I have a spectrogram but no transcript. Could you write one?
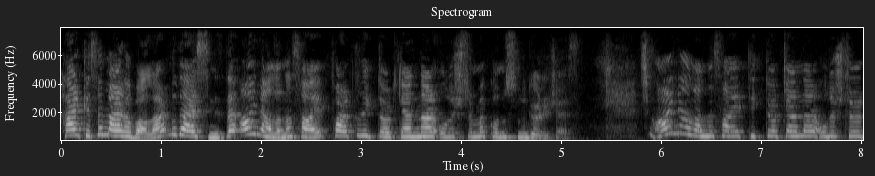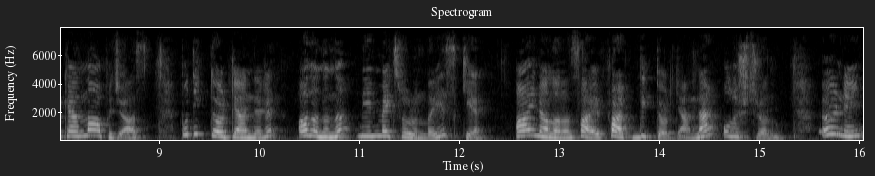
Herkese merhabalar. Bu dersimizde aynı alana sahip farklı dikdörtgenler oluşturma konusunu göreceğiz. Şimdi aynı alana sahip dikdörtgenler oluştururken ne yapacağız? Bu dikdörtgenlerin alanını bilmek zorundayız ki aynı alana sahip farklı dikdörtgenler oluşturalım. Örneğin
